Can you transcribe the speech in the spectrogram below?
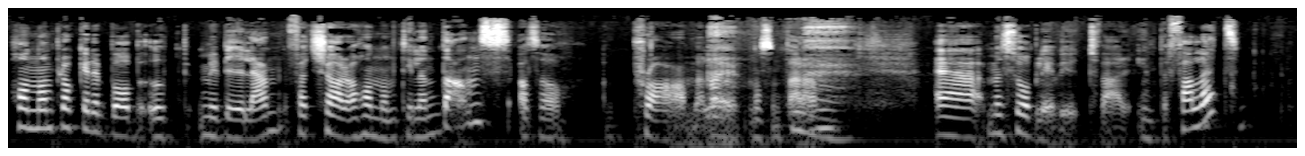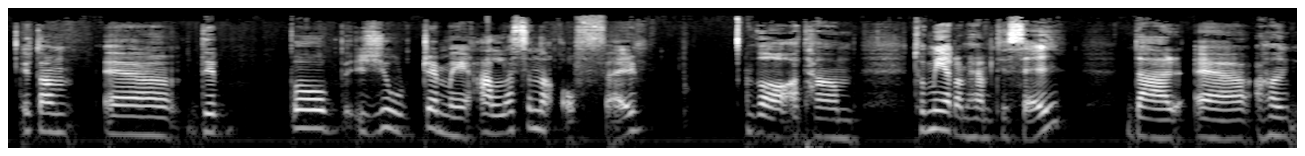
Honom plockade Bob upp med bilen för att köra honom till en dans, alltså prom eller något sånt där. Eh, men så blev ju tyvärr inte fallet. Utan eh, det Bob gjorde med alla sina offer var att han tog med dem hem till sig. Där eh, han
